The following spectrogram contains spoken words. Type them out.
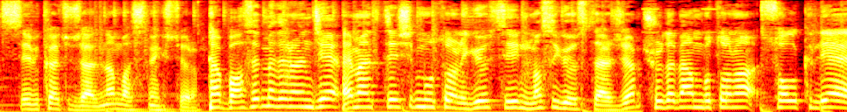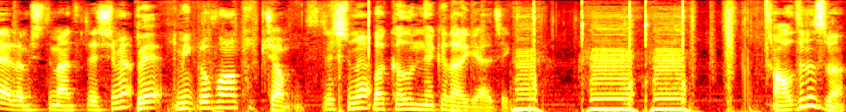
size birkaç özelliğinden bahsetmek istiyorum. Ha, bahsetmeden önce hemen titreşim butonunu göstereyim. Nasıl göstereceğim? Şurada ben butona sol kliğe ayarlamıştım ben titreşimi ve mikrofona tutacağım titreşimi. Bakalım ne kadar gelecek. Aldınız mı?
